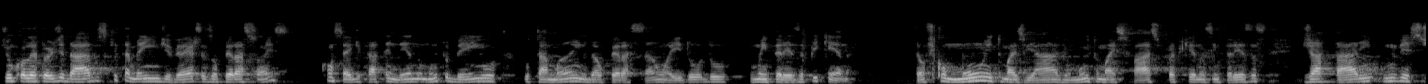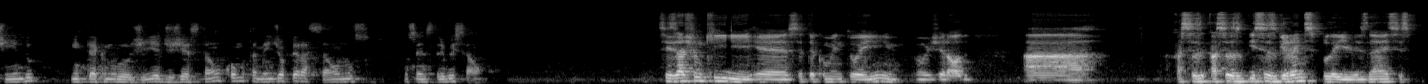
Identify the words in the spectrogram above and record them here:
de um coletor de dados, que também em diversas operações consegue estar atendendo muito bem o, o tamanho da operação aí do, do, de uma empresa pequena. Então ficou muito mais viável, muito mais fácil para pequenas empresas já estarem investindo em tecnologia de gestão, como também de operação nos, no centro de distribuição. Vocês acham que, é, você até comentou aí, Geraldo, a, essas, essas, esses grandes players, né, esses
